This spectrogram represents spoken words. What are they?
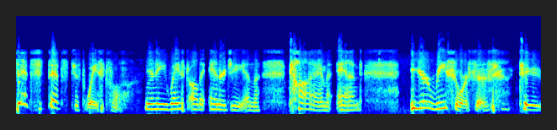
That's that's just wasteful. You know, you waste all the energy and the time and your resources to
